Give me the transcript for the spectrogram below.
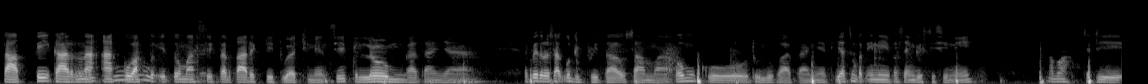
tapi karena aku waktu itu masih tertarik di dua dimensi belum katanya tapi terus aku diberitahu sama omku dulu katanya dia sempat ini bahasa Inggris di sini Apa? jadi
